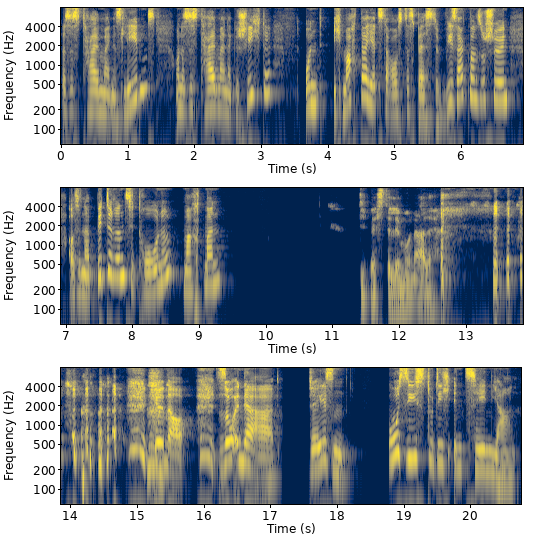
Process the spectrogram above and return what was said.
Das ist Teil meines Lebens und das ist Teil meiner Geschichte. Und ich mache da jetzt daraus das Beste. Wie sagt man so schön? Aus einer bitteren Zitrone macht man die beste Limonade. genau, so in der Art. Jason, wo siehst du dich in zehn Jahren?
